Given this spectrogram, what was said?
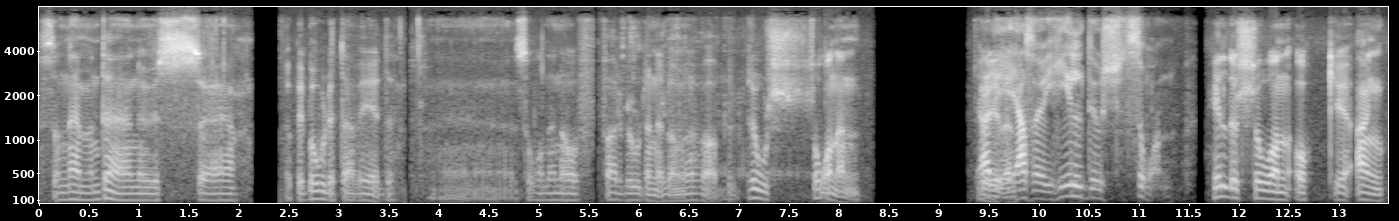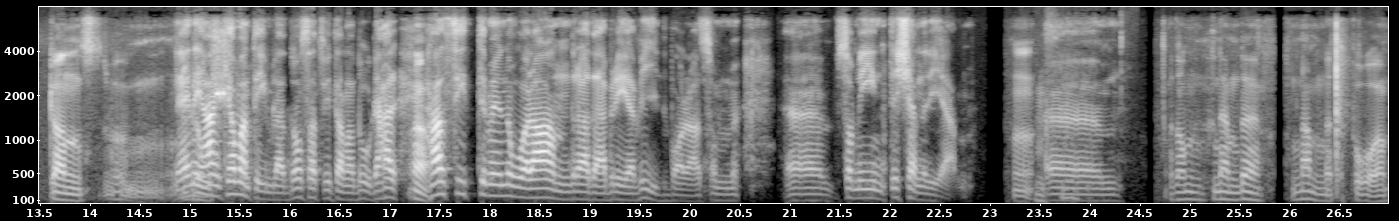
så nämnde Nus eh, uppe i bordet där vid eh, sonen och farbrodern eller vad det var, brorssonen. Ja, det är alltså Hildurs son. Hildurs son och eh, Ankans mm, Nej, nej, brors- Ankan var inte inblandad. De satt vid ett annat bord. Det här, Ja. Han sitter med några andra där bredvid bara som, eh, som ni inte känner igen. Mm. Eh, De nämnde namnet på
